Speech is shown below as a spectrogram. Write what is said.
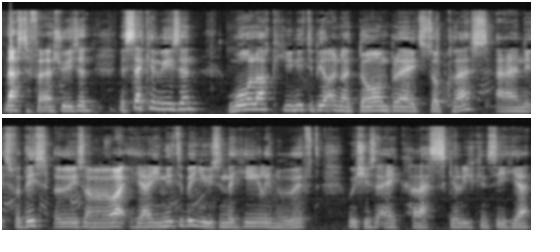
that's the first reason. The second reason, Warlock, you need to be on a Dawnblade subclass, and it's for this reason right here. You need to be using the Healing Rift, which is a class skill you can see here.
